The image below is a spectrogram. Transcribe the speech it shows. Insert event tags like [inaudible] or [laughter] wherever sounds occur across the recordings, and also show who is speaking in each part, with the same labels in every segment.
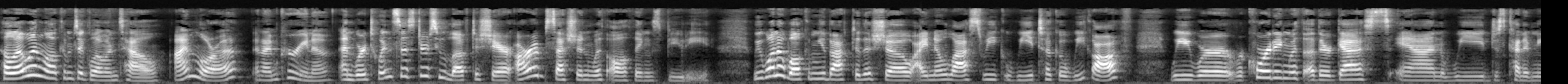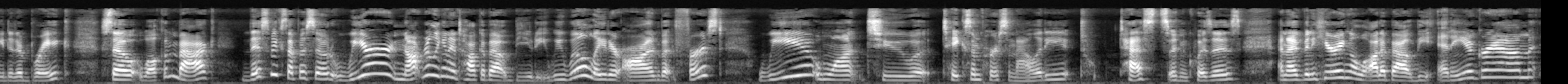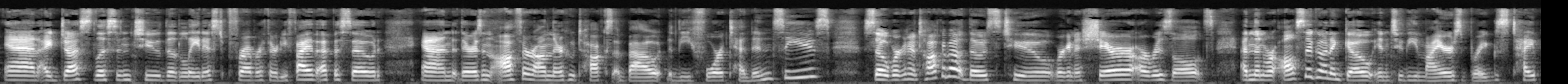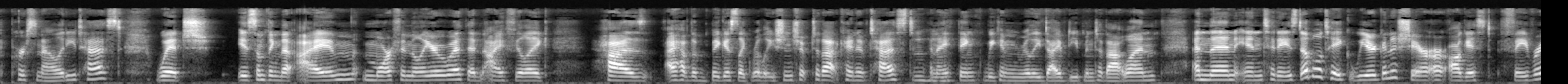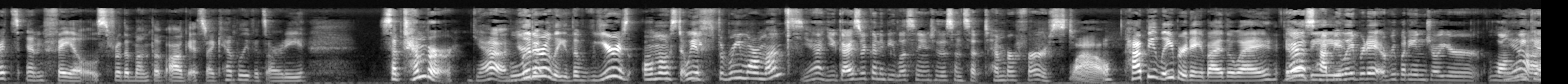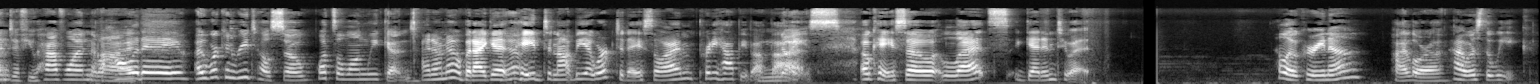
Speaker 1: Hello and welcome to Glow and Tell. I'm Laura,
Speaker 2: And I'm Karina.
Speaker 1: and we're twin sisters who love to share our obsession with all things beauty. We want to welcome you back to the show. I know last week we took a week off. We were recording with other guests and we just kind of needed a break. So, welcome back. This week's episode, we are not really going to talk about beauty. We will later on, but first, we want to take some personality t- tests and quizzes. And I've been hearing a lot about the Enneagram, and I just listened to the latest Forever 35 episode, and there is an author on there who talks about the four tendencies. So we're going to talk about those two, we're going to share our results, and then we're also going to go into the Myers Briggs type personality test, which is something that I'm more familiar with, and I feel like has I have the biggest like relationship to that kind of test and mm-hmm. I think we can really dive deep into that one. And then in today's double take, we are going to share our August favorites and fails for the month of August. I can't believe it's already September.
Speaker 2: Yeah. you're
Speaker 1: Literally, the year is almost we have 3 more months.
Speaker 2: yeah, you guys are going to be listening to this on September 1st.
Speaker 1: Wow. Happy Labor Day by the way.
Speaker 2: Yes,
Speaker 1: be
Speaker 2: happy Labor Day. Everybody enjoy your long
Speaker 1: Yeah.
Speaker 2: weekend if you have one.
Speaker 1: little
Speaker 2: I-
Speaker 1: holiday.
Speaker 2: I work in retail, so what's a long weekend?
Speaker 1: I don't know, but I get
Speaker 2: Yeah.
Speaker 1: paid to not be at work today, so I'm pretty happy about that.
Speaker 2: Nice.
Speaker 1: Okay, so let's get into it. Hello, Karina.
Speaker 2: Hi, Laura.
Speaker 1: How was the week?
